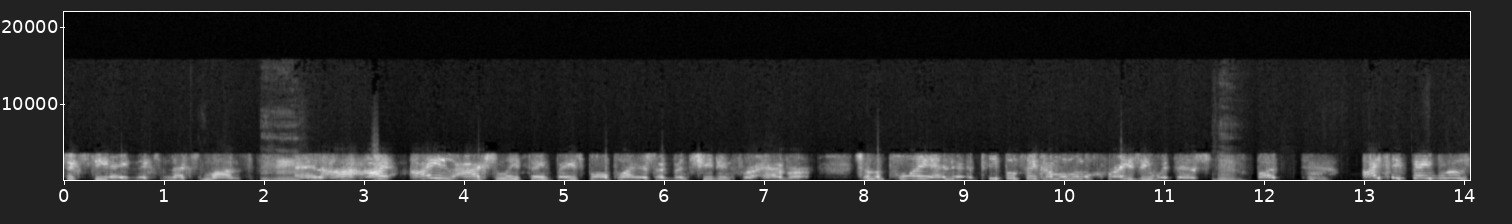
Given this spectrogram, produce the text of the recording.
68 next next month, mm-hmm. and I, I I actually think baseball players have been cheating forever. To the point, and people think I'm a little crazy with this, Hmm. but I think Babe Ruth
